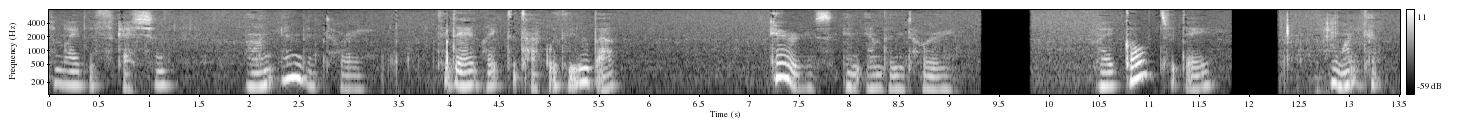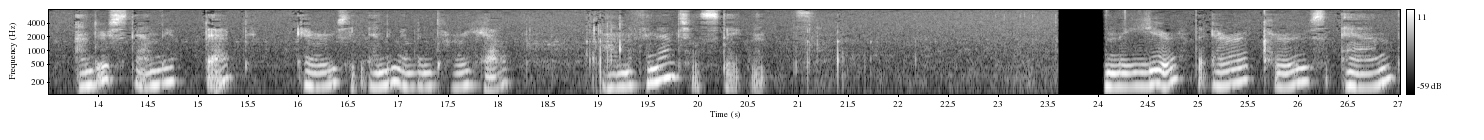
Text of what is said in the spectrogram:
to my discussion on inventory. Today I'd like to talk with you about errors in inventory. My goal today, I want to understand the effect errors in ending inventory have on the financial statements. In the year the error occurs and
